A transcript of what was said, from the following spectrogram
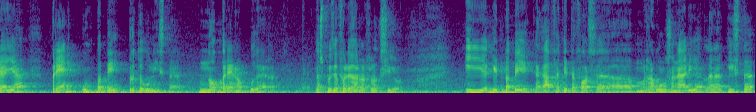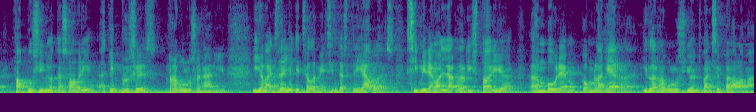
deia, pren un paper protagonista, no pren el poder. Després ja faré la reflexió i aquest paper que agafa aquesta força revolucionària, l'anarquista, fa possible que s'obri aquest procés revolucionari. I abans deia aquests elements indestriables. Si mirem al llarg de la història, en veurem com la guerra i les revolucions van sempre de la mà.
